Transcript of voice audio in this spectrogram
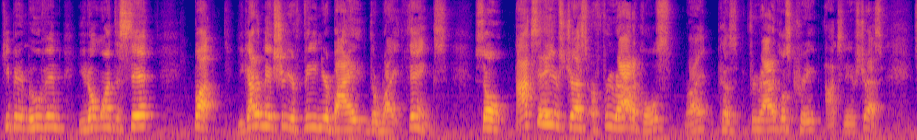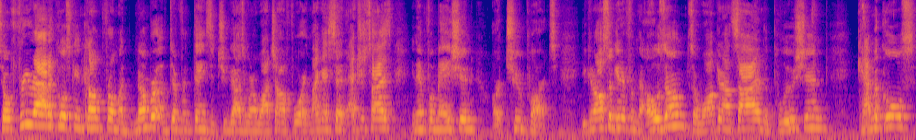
keeping it moving. You don't want to sit, but you got to make sure you're feeding your body the right things. So, oxidative stress or free radicals, right? Because free radicals create oxidative stress. So free radicals can come from a number of different things that you guys want to watch out for. And like I said, exercise and inflammation are two parts. You can also get it from the ozone, so walking outside, the pollution, chemicals,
